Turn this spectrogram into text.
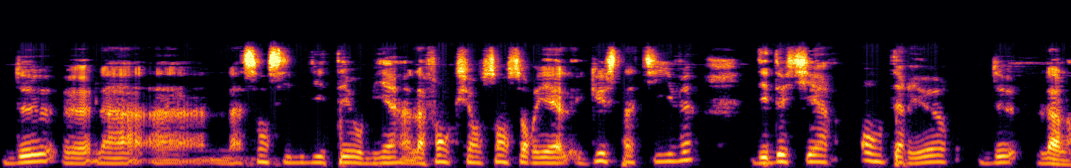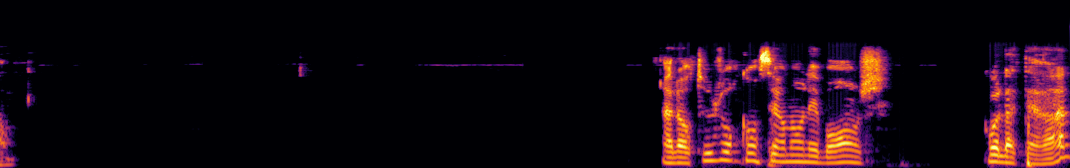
de euh, la, sensibilité ou bien la fonction sensorielle gustative des deux tiers antérieurs de la langue. Alors toujours concernant les branches collatérales,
